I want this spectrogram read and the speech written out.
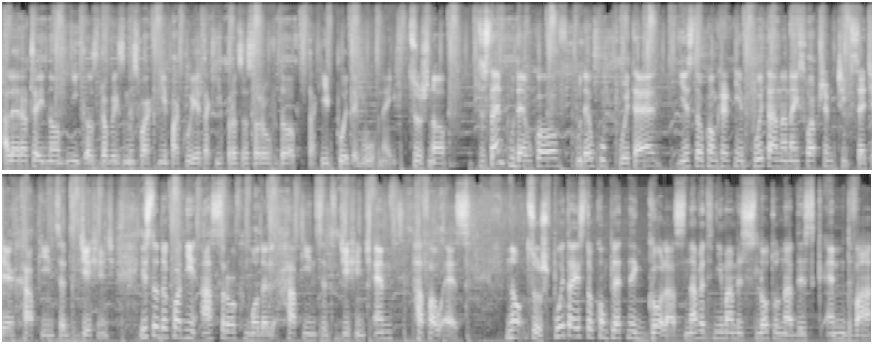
ale raczej no, nikt o zdrowych zmysłach nie pakuje takich procesorów do takiej płyty głównej. Cóż no, dostałem pudełko, w pudełku płytę. Jest to konkretnie płyta na najsłabszym chipsecie H510. Jest to dokładnie ASRock model H510M HVS. No cóż, płyta jest to kompletny golas. Nawet nie mamy slotu na dysk M2.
